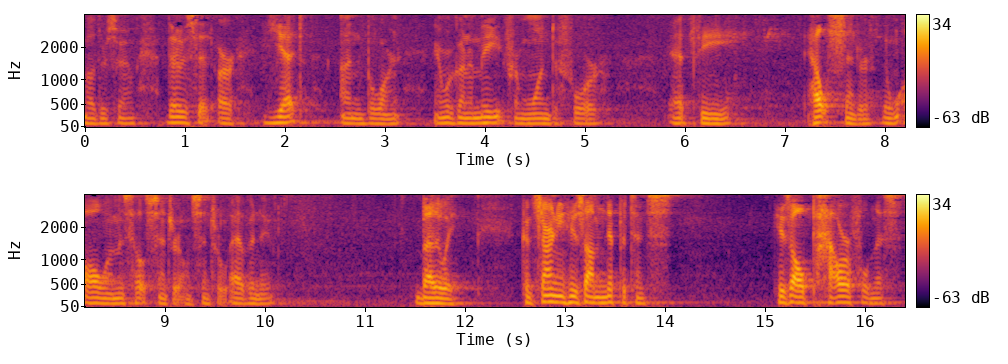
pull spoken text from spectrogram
mother's womb, those that are yet unborn, and we're going to meet from 1 to 4 at the health center, the all women's health center on Central Avenue. By the way, concerning his omnipotence, his all powerfulness,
